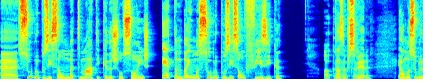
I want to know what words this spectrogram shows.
a sobreposição matemática das soluções é também uma sobreposição física. Ok, Estás a perceber? É uma, sobre,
